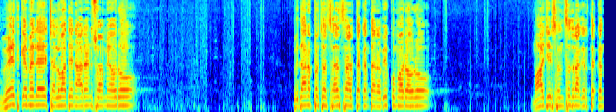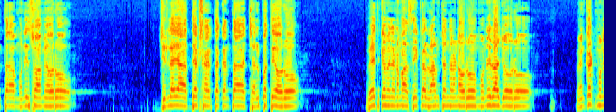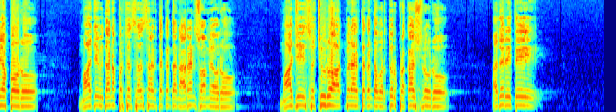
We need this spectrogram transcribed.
ವೇದಿಕೆ ಮೇಲೆ ಚಲವಾದಿ ನಾರಾಯಣ ಸ್ವಾಮಿ ಅವರು, ವಿಧಾನ ಪರಿಷತ್ ಸದಸ್ಯರಾಗಿರ್ತಕ್ಕಂಥ ರವಿಕುಮಾರ್ ಅವರು, ಮಾಜಿ ಸಂಸದರಾಗಿರ್ತಕ್ಕಂಥ ಮುನಿಸ್ವಾಮಿ ಅವರು, ಜಿಲ್ಲೆಯ ಅಧ್ಯಕ್ಷ ಆಗಿರ್ತಕ್ಕಂಥ ಚಲಪತಿ ಅವರು, ವೇದಿಕೆ ಮೇಲೆ ನಮ್ಮ ಸೀಕಲ್ ರಾಮಚಂದ್ರನ್ ಅವರು, ಮುನಿರಾಜು ಅವರು ವೆಂಕಟ ಮುನಿಯಪ್ಪ ಅವರು, ಮಾಜಿ ವಿಧಾನ ಪರಿಷತ್ ಸದಸ್ಯರಾಗಿರ್ತಕ್ಕಂಥ ನಾರಾಯಣ ಸ್ವಾಮಿ ಅವರು ಮಾಜಿ ಸಚಿವರು ಆತ್ಮೀಯರಾಗಿರ್ತಕ್ಕಂಥ ವರ್ತೂರ್ ಪ್ರಕಾಶ್ ರವರು, ಅದೇ ರೀತಿ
